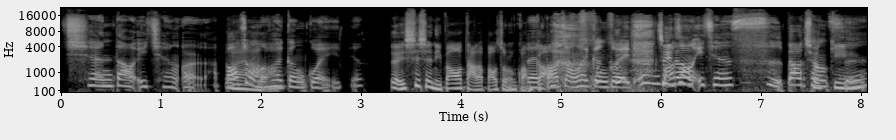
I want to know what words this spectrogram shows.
千到一千二啦，保种的会更贵一点。对，谢谢你帮我打了保总的广告。保总会更贵一点，保总一千四。到 checking，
